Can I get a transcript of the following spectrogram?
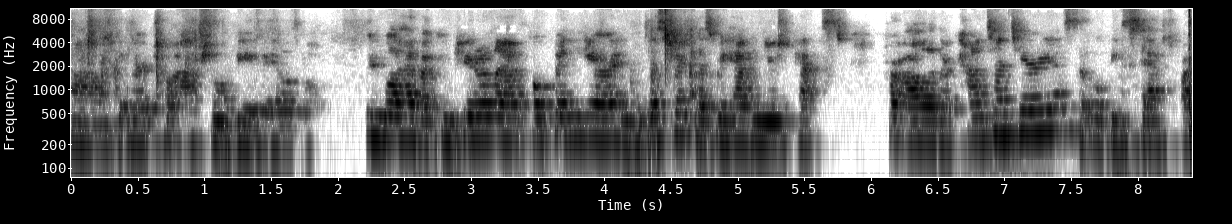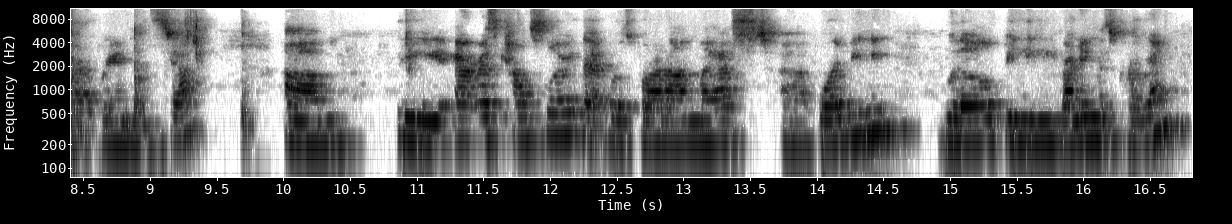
um, the virtual option will be available. We will have a computer lab open here in the district as we have in years past for all other content areas that will be staffed by our Brandon staff. Um, the at-risk counselor that was brought on last uh, board meeting will be running this program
